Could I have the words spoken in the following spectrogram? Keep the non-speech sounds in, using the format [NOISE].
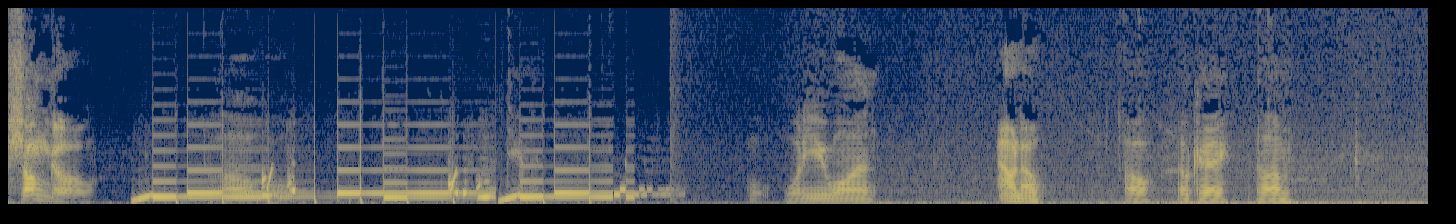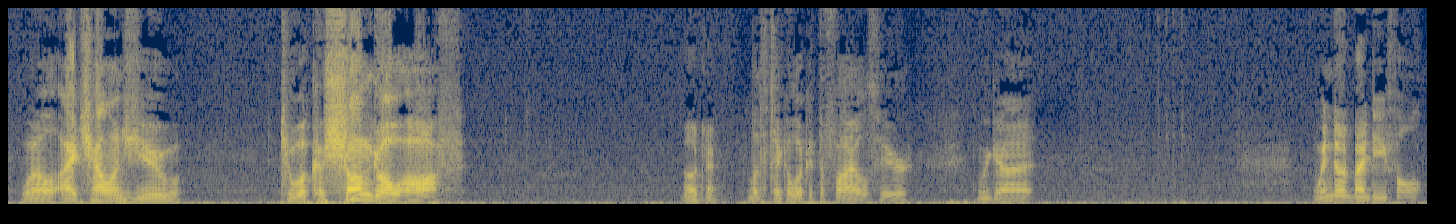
Kashungo! Oh. Damn it. What do you want? I don't know. Oh, okay. Um. Well, I challenge you to a Kashungo off! Okay. Let's take a look at the files here. We got windowed by default.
